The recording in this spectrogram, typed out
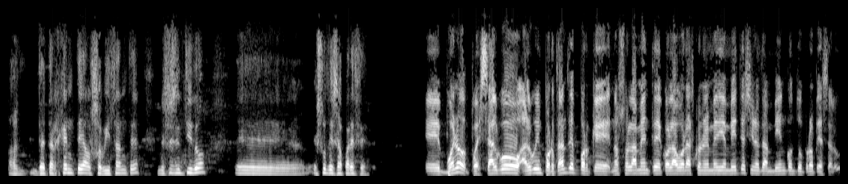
al detergente, al suavizante, en ese sentido, eh, eso desaparece. Eh, bueno, pues algo, algo importante porque no solamente colaboras con el medio ambiente, sino también con tu propia salud.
